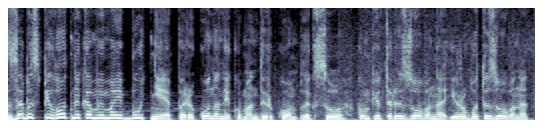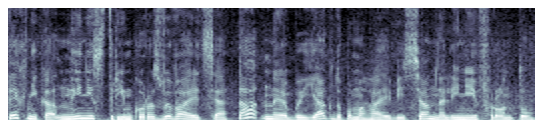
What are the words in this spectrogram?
За безпілотниками майбутнє, переконаний командир комплексу. Комп'ютеризована і роботизована техніка нині стрімко розвивається та неабияк допомагає бійцям на лінії фронту.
